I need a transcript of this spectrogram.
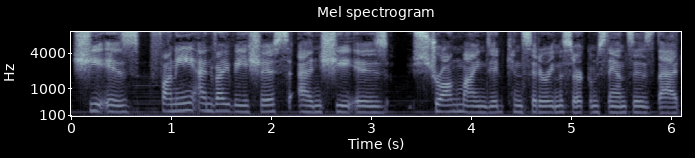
She is funny and vivacious, and she is strong minded considering the circumstances that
